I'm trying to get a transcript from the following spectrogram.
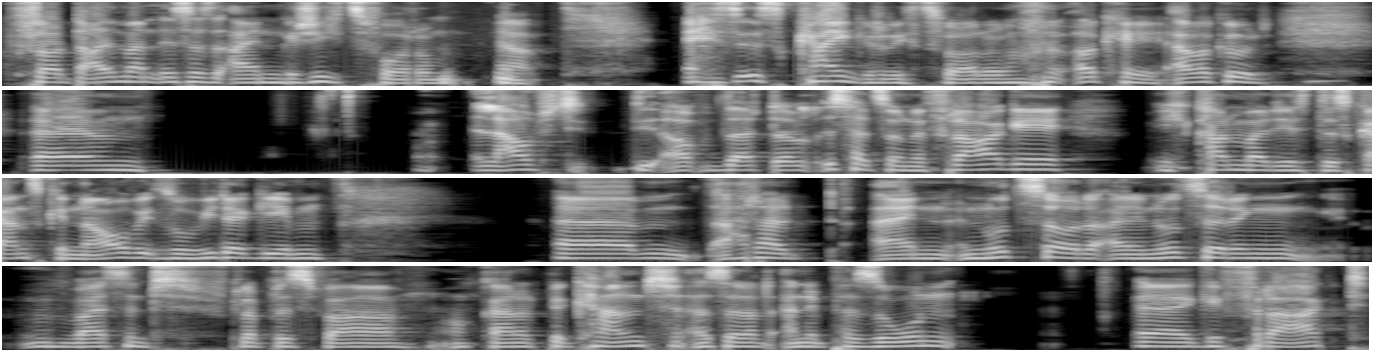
Frau Dallmann ist es ein Geschichtsforum. Ja. Es ist kein Geschichtsforum. Okay, aber gut. Ähm, laut, da, ist halt so eine Frage, ich kann mal das, das ganz genau so wiedergeben. Ähm, da hat halt ein Nutzer oder eine Nutzerin, weiß nicht, ich glaube, das war auch gar nicht bekannt, also da hat eine Person äh, gefragt,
